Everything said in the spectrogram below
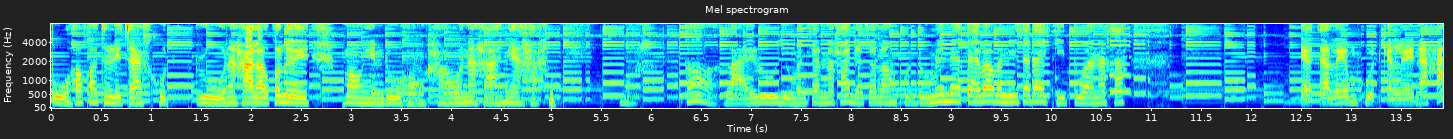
ปูเขาก็จะเลยจะขุดรูนะคะ เราก็เลยมองเห็นรูของเขานะคะเนี่ยค่ะก็หลายรูอยู่เหมือนกันนะคะ เดี๋ยวจะลองขุดดูไม่แน่ใจว่าวันนี้จะได้กี่ตัวนะคะ เดี๋ยวจะเริ่มขุดกันเลยนะคะ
